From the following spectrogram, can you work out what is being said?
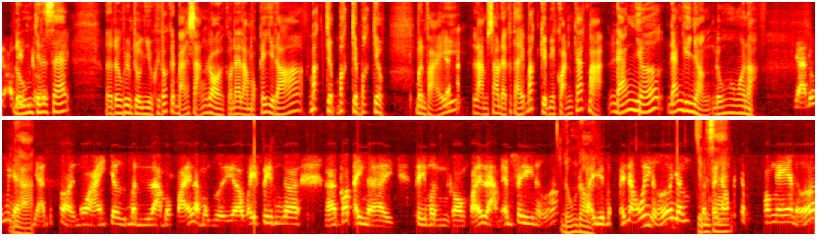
ở đúng chính xác. Ờ, trong phim trường nhiều khi có kịch bản sẵn rồi còn đây là một cái gì đó bắt chụp bắt chụp bắt chụp mình phải Dạ. làm sao để có thể bắt kịp những khoảnh khắc mà đáng nhớ đáng ghi nhận đúng không anh ạ? Dạ đúng Dạ. dạ. Dạ đúng rồi. Ngoài trừ mình là một phải là một người à, quay phim à, à, có tay nghề thì mình còn phải làm mc nữa. Đúng rồi. Tại vì mình phải nói nữa nhân Chính mình phải xác. nói cho con nghe nữa.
